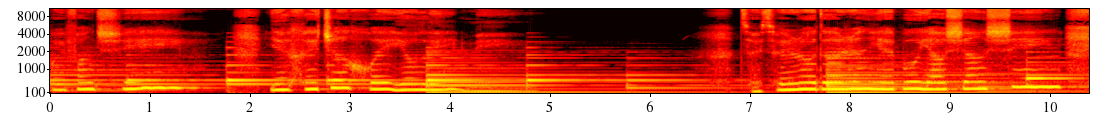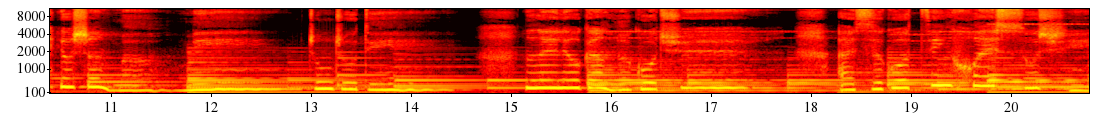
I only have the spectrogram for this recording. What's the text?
会放晴，夜黑着会有黎明。最脆弱的人也不要相信有什么。命中注定，泪流干了过去，爱死过定会苏醒。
